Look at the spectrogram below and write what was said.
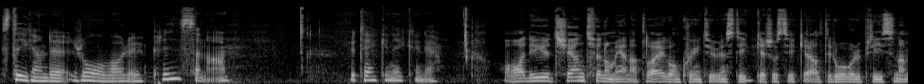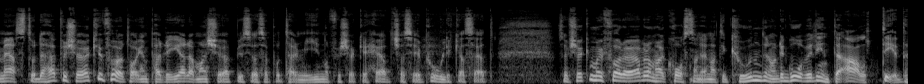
stigande råvarupriserna. Hur tänker ni kring det? Ja, det är ju ett känt fenomen att varje gång konjunkturen sticker så sticker alltid råvarupriserna mest. Och det här försöker företagen parera. Man köper sig på termin och försöker hedga sig på olika sätt. Sen försöker man ju föra över de här kostnaderna till kunden och det går väl inte alltid.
